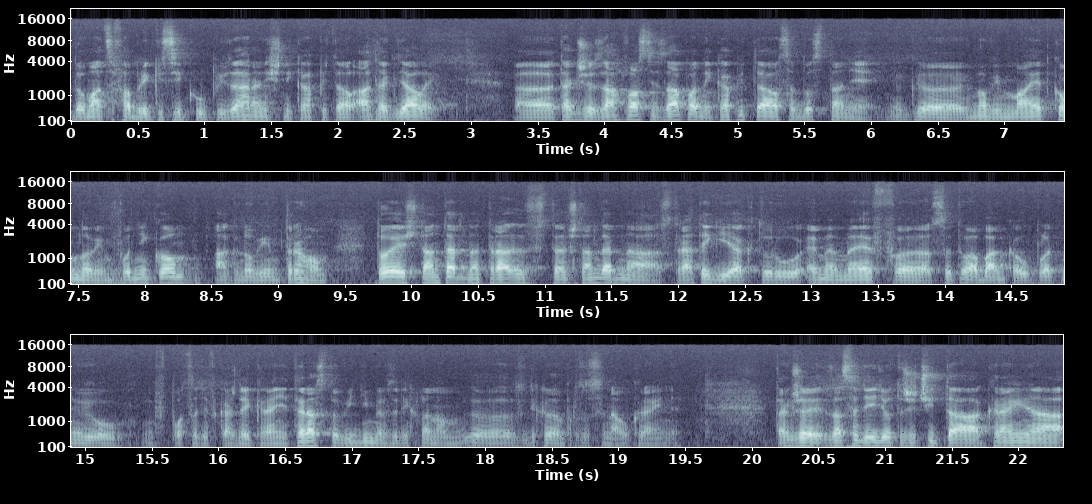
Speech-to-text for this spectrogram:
domáce fabriky si kúpi zahraničný kapitál a tak ďalej. E, takže za, vlastne západný kapitál sa dostane k novým majetkom, novým podnikom a k novým trhom. To je štandardná, štandardná stratégia, ktorú MMF, e, Svetová banka uplatňujú v podstate v každej krajine. Teraz to vidíme v zrychlenom, e, v zrychlenom procese na Ukrajine. Takže v zásade ide o to, že či tá krajina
